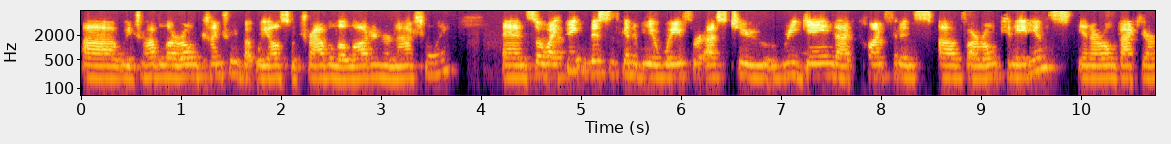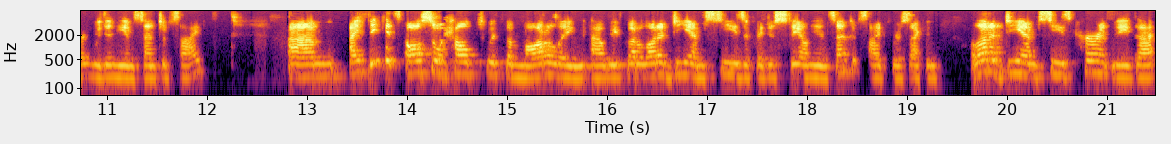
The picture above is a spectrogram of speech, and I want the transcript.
Uh, we travel our own country, but we also travel a lot internationally. And so I think this is going to be a way for us to regain that confidence of our own Canadians in our own backyard within the incentive side. Um, I think it's also helped with the modeling. Uh, we've got a lot of DMCs, if I just stay on the incentive side for a second, a lot of DMCs currently that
